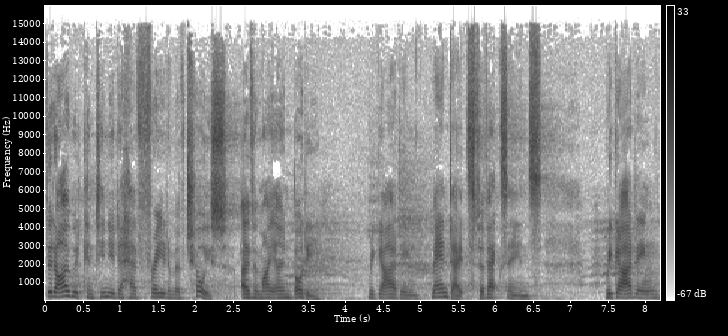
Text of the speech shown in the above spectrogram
that I would continue to have freedom of choice over my own body regarding mandates for vaccines, regarding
